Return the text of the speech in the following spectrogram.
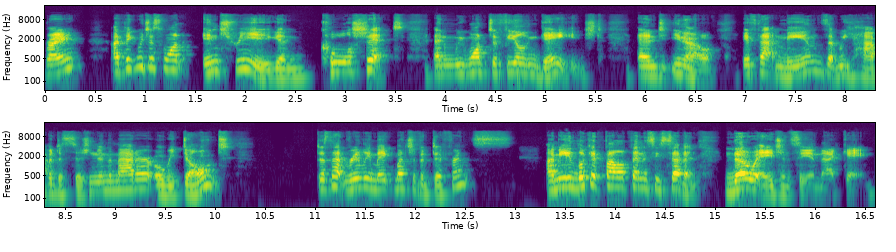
right? I think we just want intrigue and cool shit, and we want to feel engaged. And, you know, if that means that we have a decision in the matter or we don't, does that really make much of a difference? I mean, look at Final Fantasy VII. No agency in that game,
